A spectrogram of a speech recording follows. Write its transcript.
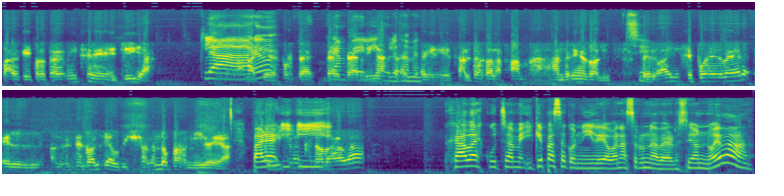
para que protagonice Gia. que Claro. después te- te Gran termina eh, saltando a la fama Jolie. Sí. Pero ahí se puede ver el Angelina Jolie audicionando para mi idea. Para, Que y- que y- daba. Java, escúchame, ¿y qué pasa con Idea? ¿Van a hacer una versión nueva?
